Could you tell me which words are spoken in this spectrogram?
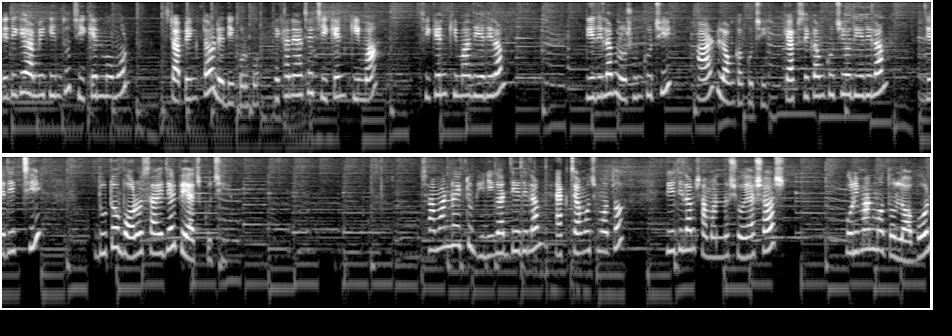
এদিকে আমি কিন্তু চিকেন মোমোর স্টাফিংটাও রেডি করব। এখানে আছে চিকেন কিমা। চিকেন কিমা দিয়ে দিলাম। দিয়ে দিলাম রসুন কুচি আর লঙ্কা কুচি। ক্যাপসিকাম কুচিও দিয়ে দিলাম। দিয়ে দিচ্ছি দুটো বড় সাইজের পেঁয়াজ কুচি। সামান্য একটু ভিনিগার দিয়ে দিলাম, এক চামচ মতো। দিয়ে দিলাম সামান্য সয়া সস, পরিমাণ মতো লবণ।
